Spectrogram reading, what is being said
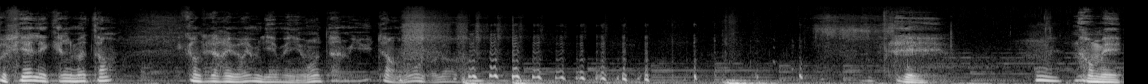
au ciel et qu'elle m'attend. Et quand j'arriverai, elle me dit Mais il monte un minute, oh là C'est. Non, mais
